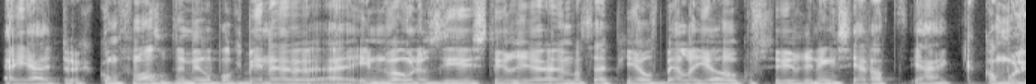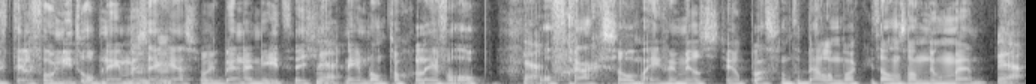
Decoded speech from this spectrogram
En ja, er komt van alles op de mailbox binnen. Eh, inwoners die sturen je een WhatsAppje of bellen je ook of sturen je dingen. Ja, dat, ja, ik kan moeilijk de telefoon niet opnemen en zeggen, ja, sorry, ik ben er niet. Weet je, Ja. ik neem dan toch wel even op. Ja. Of vraag ze om even een mail te sturen in plaats van te bellen omdat ik iets anders aan het doen ben. Ja.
